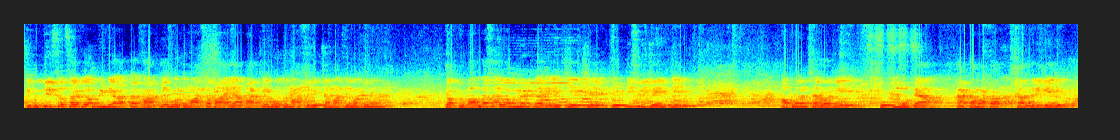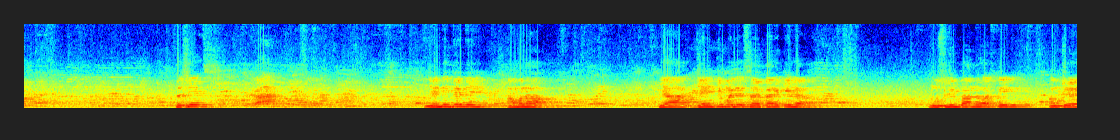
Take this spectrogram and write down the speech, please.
दि बुद्धिस्ट सोसायटी ऑफ इंडिया अर्थात भारतीय बौद्ध महासभा या भारतीय बौद्ध महासभेच्या माध्यमातून डॉक्टर बाबासाहेब आंबेडकर यांची एकशे तेहतीसवी जयंती आपण सर्वांनी खूप मोठ्या थाटामाटात साजरी केली. तसेच ज्यांनी ज्यांनी आम्हाला या जयंतीमध्ये सहकार्य केलं मुस्लिम बांधव असतील आमचे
